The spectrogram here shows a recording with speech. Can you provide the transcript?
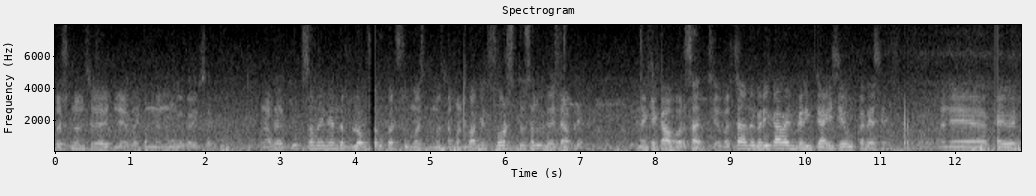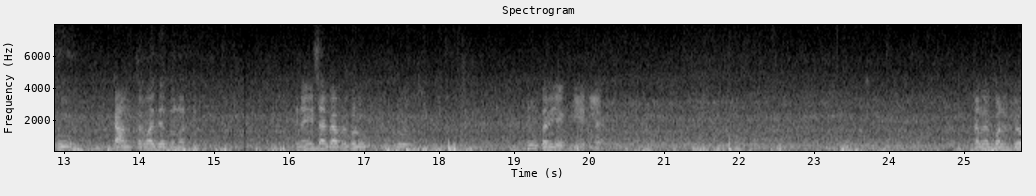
પર્સનલ છે એટલે ભાઈ તમને એ કહી શકું. પણ આપણે ટૂંક સમયની અંદર બ્લોગ શરૂ કરીશું, મસ્ત મસ્ત. પણ બાકી સોર્સ તો ચાલુ જ છે આપણે. અને કે આ વરસાદ છે. વરસાદ ઘડીક આવે ને ઘડીક જાય છે, એવું કરે છે. અને કાંઈ એટલું કામ કરવા દેતો નથી. એના હિસાબે આપણે થોડુંક શું કરીએ શકીએ એટલે? તમે પણ કહો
